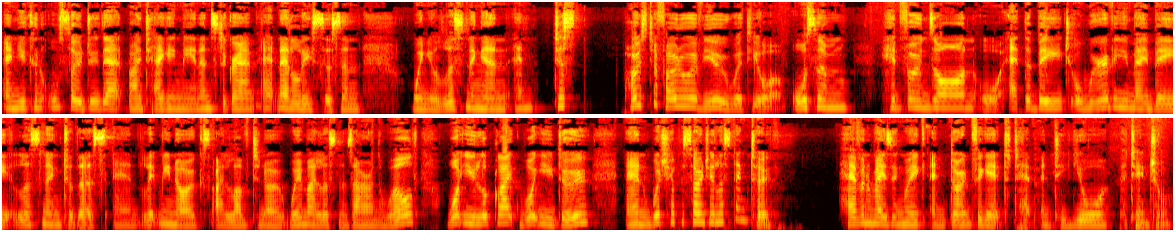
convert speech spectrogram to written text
And you can also do that by tagging me on Instagram at Natalie Sisson when you're listening in and just post a photo of you with your awesome headphones on or at the beach or wherever you may be listening to this and let me know because I love to know where my listeners are in the world, what you look like, what you do, and which episode you're listening to. Have an amazing week and don't forget to tap into your potential.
